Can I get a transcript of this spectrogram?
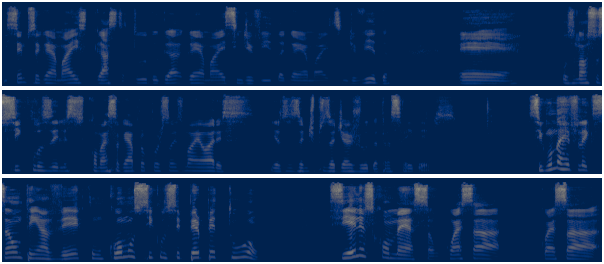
e sempre você ganha mais, gasta tudo, ganha mais, se endivida, ganha mais, se endivida, é, os nossos ciclos eles começam a ganhar proporções maiores e às vezes a gente precisa de ajuda para sair deles. Segunda reflexão tem a ver com como os ciclos se perpetuam. Se eles começam com essa com essa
